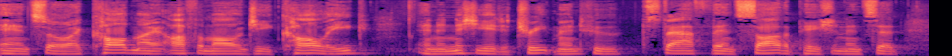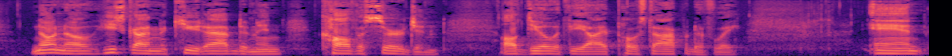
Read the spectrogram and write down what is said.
And so I called my ophthalmology colleague and initiated treatment, who staff then saw the patient and said, No, no, he's got an acute abdomen. Call the surgeon. I'll deal with the eye postoperatively. And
